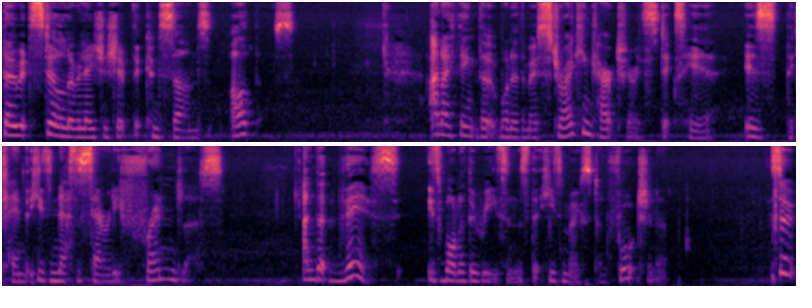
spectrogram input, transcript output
though it's still a relationship that concerns others. And I think that one of the most striking characteristics here is the claim that he's necessarily friendless, and that this is one of the reasons that he's most unfortunate. So,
